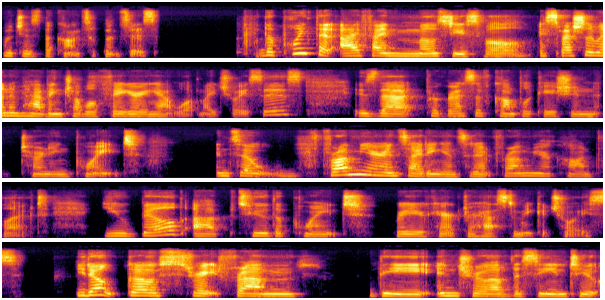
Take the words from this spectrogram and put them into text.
which is the consequences. The point that I find most useful, especially when I'm having trouble figuring out what my choice is, is that progressive complication turning point. And so, from your inciting incident, from your conflict, you build up to the point where your character has to make a choice. You don't go straight from the intro of the scene to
